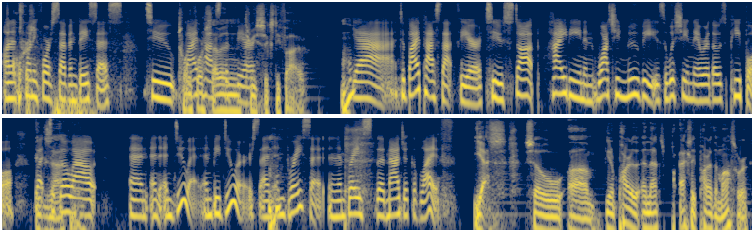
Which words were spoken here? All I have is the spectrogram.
on a 24 7 basis, to Twenty four bypass the fear. three sixty five. Yeah, to bypass that fear, to stop hiding and watching movies, wishing they were those people, but to go out and, and, and do it and be doers and embrace it and embrace the magic of life. Yes. So um, you know, part of the, and that's actually part of the Mas work.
